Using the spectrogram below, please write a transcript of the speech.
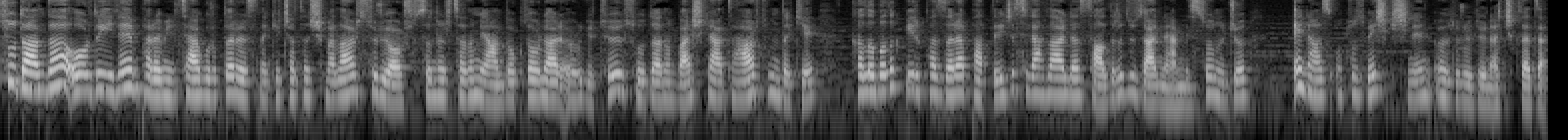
Sudan'da ordu ile paramiliter gruplar arasındaki çatışmalar sürüyor. Sınır tanımayan doktorlar örgütü Sudan'ın başkenti Hartum'daki kalabalık bir pazara patlayıcı silahlarla saldırı düzenlenmesi sonucu en az 35 kişinin öldürüldüğünü açıkladı.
